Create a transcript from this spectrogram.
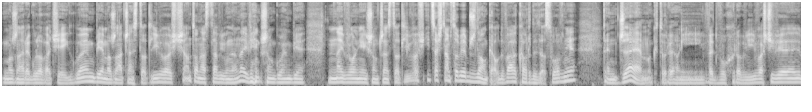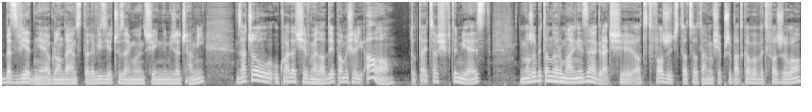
Można regulować jej głębię, można częstotliwość. On to nastawił na największą głębię, najwolniejszą częstotliwość i coś tam sobie brzdąkał. Dwa akordy dosłownie. Ten jam, który oni we dwóch robili, właściwie bezwiednie, oglądając telewizję czy zajmując się innymi rzeczami, zaczął układać się w melodię. Pomyśleli, o, tutaj coś w tym jest. Może by to normalnie zagrać, odtworzyć to, co tam się przypadkowo wytworzyło,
